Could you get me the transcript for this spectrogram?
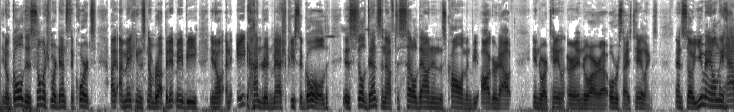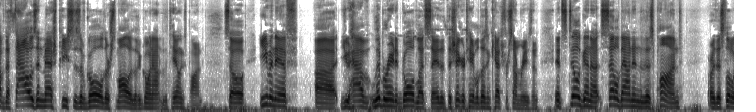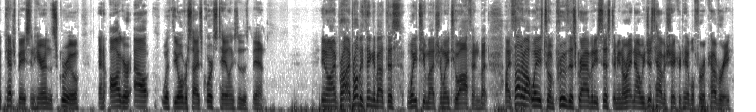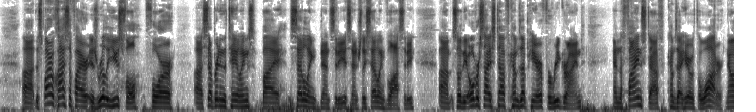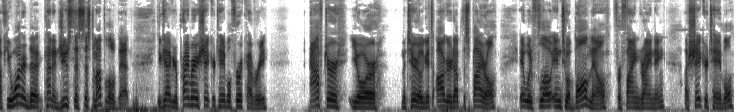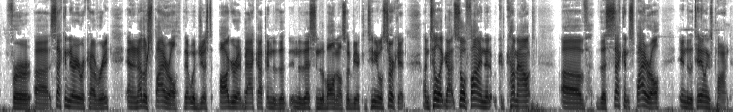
you know, gold is so much more dense than quartz. I, am making this number up, but it may be, you know, an 800 mesh piece of gold is still dense enough to settle down into this column and be augered out into our tail or into our uh, oversized tailings. And so you may only have the thousand mesh pieces of gold or smaller that are going out into the tailings pond. So even if uh, you have liberated gold, let's say that the shaker table doesn't catch for some reason, it's still gonna settle down into this pond or this little catch basin here in the screw and auger out with the oversized quartz tailings into this bin. You know, I, pro I, probably think about this way too much and way too often, but I thought about ways to improve this gravity system. You know, right now we just have a shaker table for recovery. Uh, the spiral classifier is really useful for uh, separating the tailings by settling density, essentially settling velocity. Um, so the oversized stuff comes up here for regrind and the fine stuff comes out here with the water. Now, if you wanted to kind of juice this system up a little bit, you could have your primary shaker table for recovery. After your material gets augered up the spiral, it would flow into a ball mill for fine grinding, a shaker table for uh, secondary recovery, and another spiral that would just auger it back up into the into this into the ball mill. So it'd be a continual circuit until it got so fine that it could come out of the second spiral into the tailings pond.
